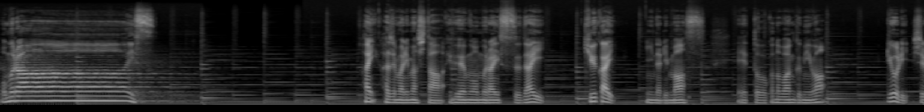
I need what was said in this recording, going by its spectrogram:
オムライスはい始まりました。FM オムライス第9回になります。えっ、とこの番組は料理素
